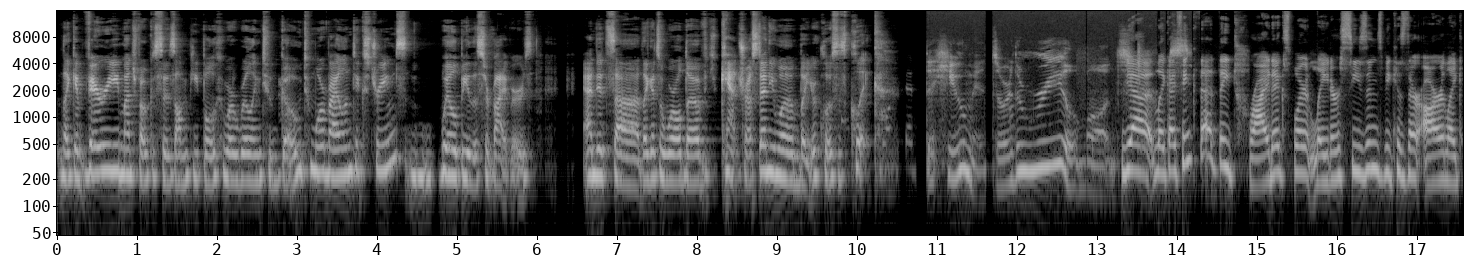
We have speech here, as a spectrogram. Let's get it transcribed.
like, it very much focuses on people who are willing to go to more violent extremes will be the survivors. And it's, uh, like, it's a world of you can't trust anyone but your closest clique. The humans are the real monsters. Yeah, like I think that they try to explore it later seasons because there are like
